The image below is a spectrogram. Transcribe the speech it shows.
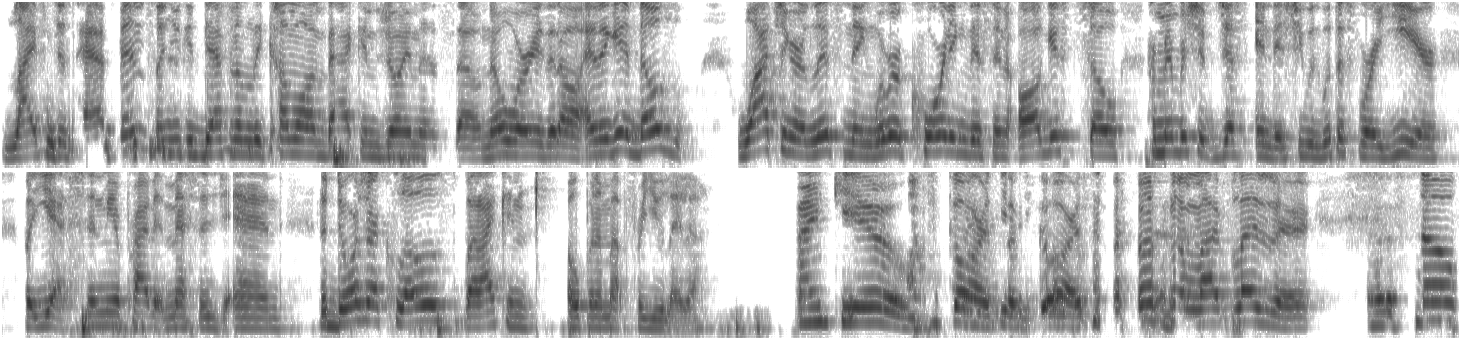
Life just happened. So you can definitely come on back and join us. So no worries at all. And again, those watching or listening, we're recording this in August. So her membership just ended. She was with us for a year, but yes, send me a private message and the doors are closed, but I can open them up for you, Leila. Thank you. Of course, of course. My pleasure. So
